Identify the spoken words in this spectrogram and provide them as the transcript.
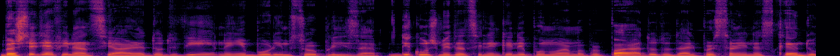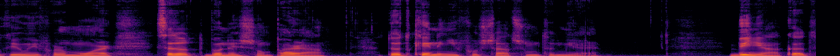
Mbështetja financiare do të vijë në një burim surprize. Dikush me të cilin keni punuar më përpara do të dalë përsëri në skenë duke ju informuar se do të bëni shumë para. Do të keni një fushatë shumë të mirë. Binjakët,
